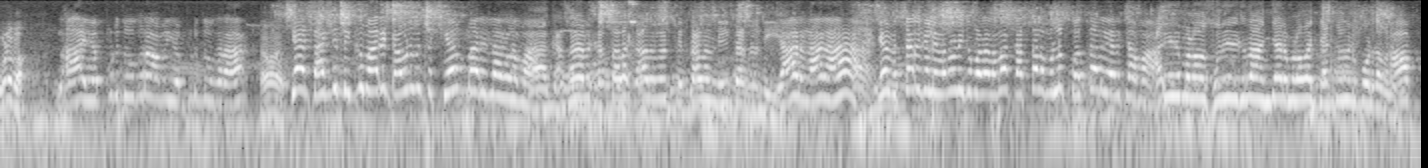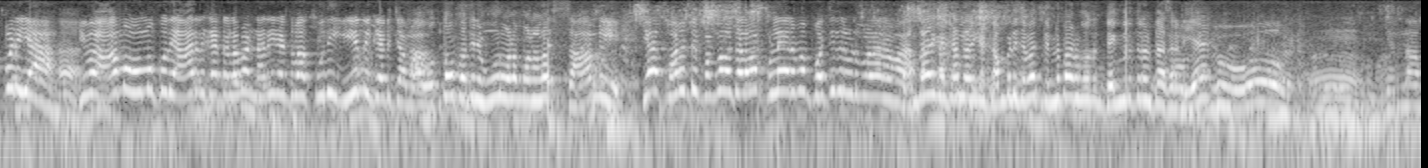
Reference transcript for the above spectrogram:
விடுமா. நான் எப்படி தூக்குறேன் அவன் எப்படி தூக்குறா ஆமா. ஏன் தக்கு திக்கு மாதிரி டவுன் வித்த கேப் மாதிரி இருந்தாங்களாமா கசால கத்தால காதல பித்தாலும் நீ பேசுற நீ. யாரு நானா? ஏன் வித்தாரங்களை வரவழைக்க போடலாமா கத்தால முள்ளு கொத்தாரு இறச்சாமா அரியர் மலம் சுரியருக்கு தான் அஞ்சாறு மலம் ஜஞ்சனுக்கு போடுது அவளுக்கு அப்படியா? இவன் ஆமா உம குதி ஆறு கேட்டலாமா? நரி நட்டுவா குதி ஈன்னு கேட்டுச்சாமா? உத்தவ பத்தி நீ ஊர்வலம் போனாலும் சாமி ஏன் பொருட்டு பக்கம் வச்சாலமா? பிள்ளையரமா பொச்சி திருவிட்டு போறாரமா கந்தாய்க்க கந்தாய்க்க கம்பளி சபை தின்னப்பாரு போது தெங்கிலத்துல பேசுற நீ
